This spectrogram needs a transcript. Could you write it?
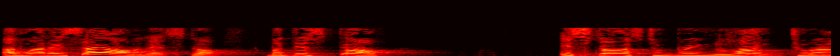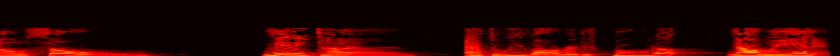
That's why they say all of that stuff. But this stuff, it starts to bring light to our soul many times after we've already screwed up. Now we're in it.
